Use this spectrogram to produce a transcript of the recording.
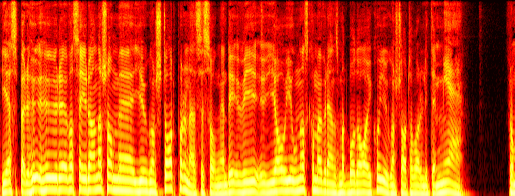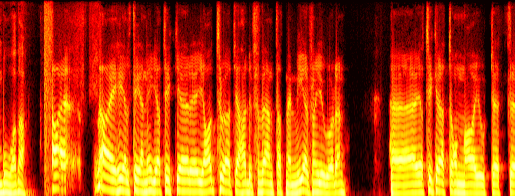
Jesper, hur, hur, vad säger du annars om eh, Djurgårdens start på den här säsongen? Det, vi, jag och Jonas kom överens om att både AIK och Djurgårdens start har varit lite mjä från båda. Jag är helt enig. Jag, tycker, jag tror att jag hade förväntat mig mer från Djurgården. Eh, Jag tycker att de har gjort ett, eh,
